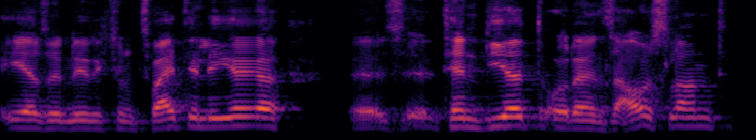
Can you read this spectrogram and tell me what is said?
eher so in die Richtung zweite Liga äh, tendiert oder ins Ausland.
